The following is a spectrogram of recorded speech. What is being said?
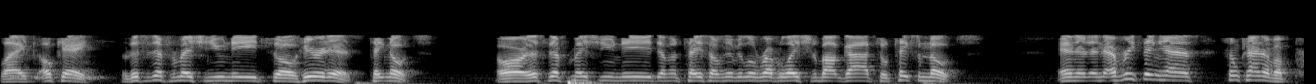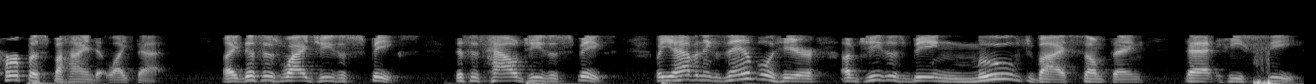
Like, okay, this is information you need, so here it is. Take notes. Or this is information you need. I'm going to tell you something. I'm going to give you a little revelation about God, so take some notes. And, and everything has some kind of a purpose behind it like that. Like this is why Jesus speaks. This is how Jesus speaks. But you have an example here of Jesus being moved by something that he sees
